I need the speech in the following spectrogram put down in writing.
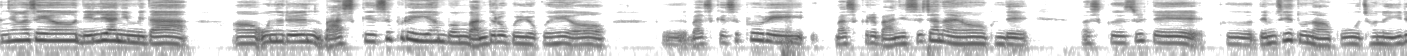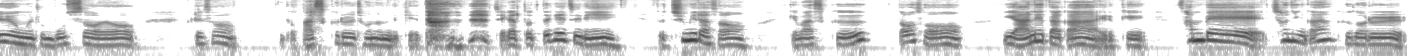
안녕하세요. 닐리안입니다. 어, 오늘은 마스크 스프레이 한번 만들어 보려고 해요. 그 마스크 스프레이, 마스크를 많이 쓰잖아요. 근데 마스크 쓸 때 그 냄새도 나고 저는 일회용을 좀 못 써요. 그래서 마스크를 저는 이렇게 제가 또 뜨개질이 또 취미라서 이렇게 마스크 떠서 이 안에다가 이렇게 삼배 천인가 그거를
